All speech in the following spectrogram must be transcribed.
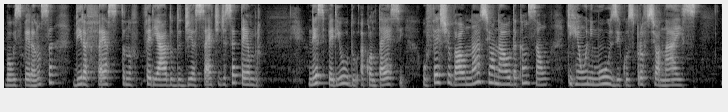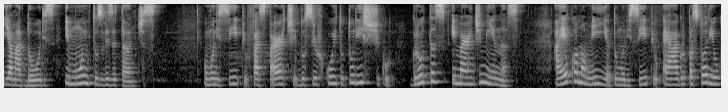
Boa Esperança, vira festa no feriado do dia 7 de setembro. Nesse período acontece o Festival Nacional da Canção, que reúne músicos profissionais e amadores e muitos visitantes. O município faz parte do circuito turístico Grutas e Mar de Minas. A economia do município é agropastoril,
